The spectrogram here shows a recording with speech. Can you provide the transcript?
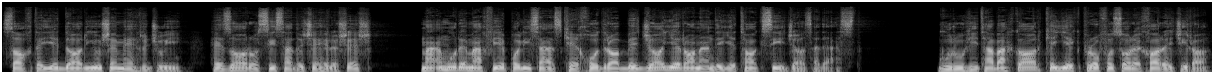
ساخته داریوش مهرجویی 1346 مأمور مخفی پلیس است که خود را به جای راننده تاکسی جا زده است. گروهی تبهکار که یک پروفسور خارجی را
